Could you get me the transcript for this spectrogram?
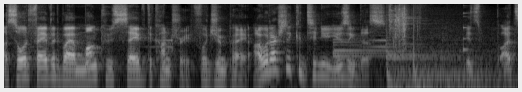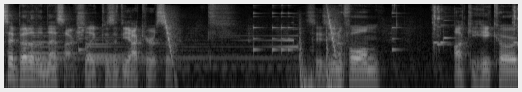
A sword favored by a monk who saved the country for Junpei. I would actually continue using this. It's, I'd say better than this actually, because of the accuracy. See his uniform. Akihiko,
